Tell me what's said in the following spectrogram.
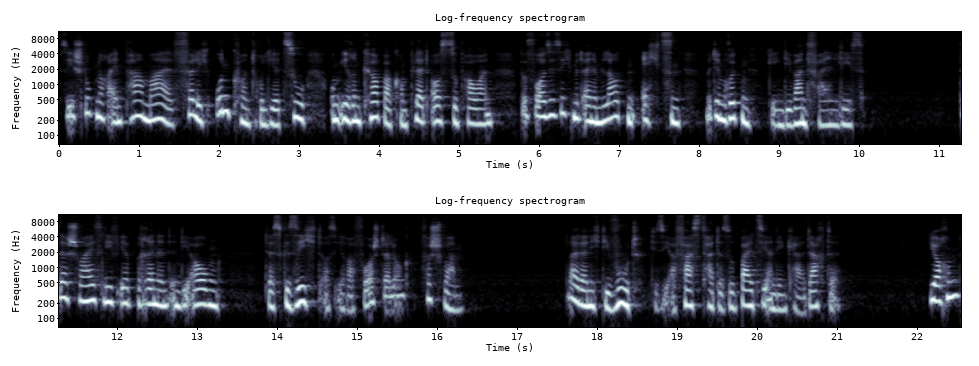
Sie schlug noch ein paar Mal völlig unkontrolliert zu, um ihren Körper komplett auszupowern, bevor sie sich mit einem lauten Ächzen mit dem Rücken gegen die Wand fallen ließ. Der Schweiß lief ihr brennend in die Augen, das Gesicht aus ihrer Vorstellung verschwamm. Leider nicht die Wut, die sie erfasst hatte, sobald sie an den Kerl dachte. Jochen,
